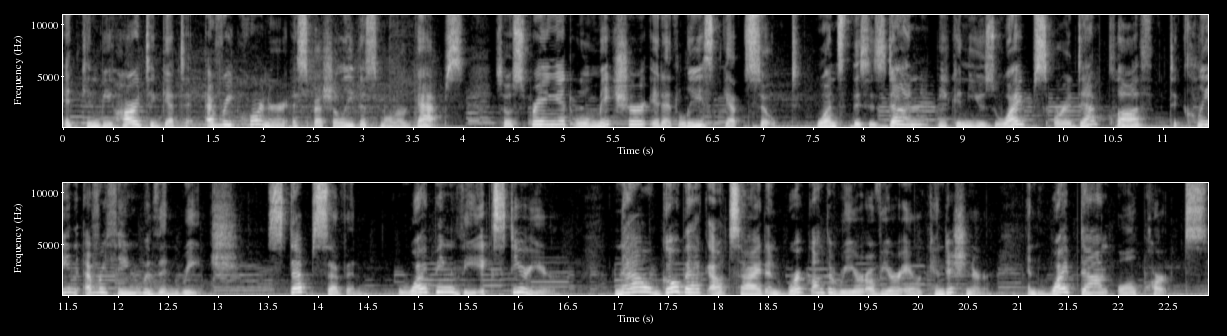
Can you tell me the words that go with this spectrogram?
It can be hard to get to every corner, especially the smaller gaps, so spraying it will make sure it at least gets soaked. Once this is done, you can use wipes or a damp cloth to clean everything within reach. Step 7. Wiping the exterior. Now go back outside and work on the rear of your air conditioner and wipe down all parts.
